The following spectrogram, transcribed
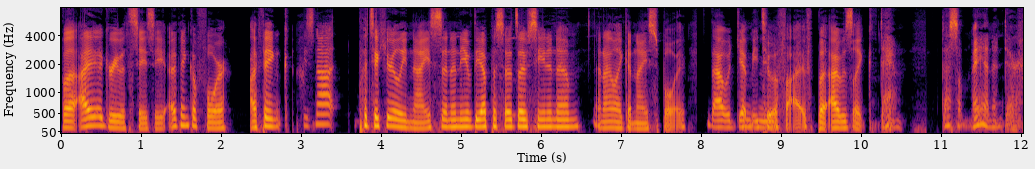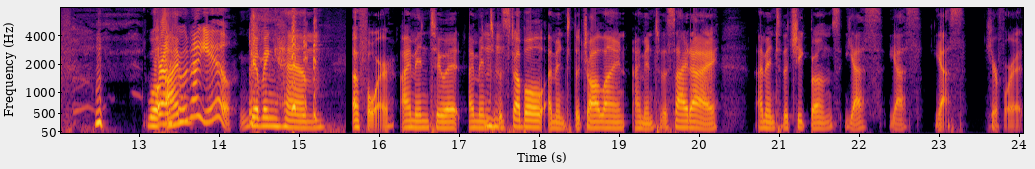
but I agree with Stacy. I think a four. I think he's not particularly nice in any of the episodes I've seen in him, and I like a nice boy. That would get me to Mhm. a five. But I was like, damn, that's a man in there. Well, Veronica, I'm about you? giving him a four. I'm into it. I'm into the stubble. I'm into the jawline. I'm into the side eye. I'm into the cheekbones. Yes, yes, yes. Here for it.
